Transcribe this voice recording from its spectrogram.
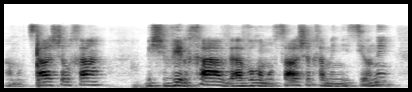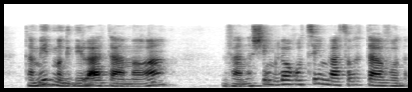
המוצר שלך, בשבילך ועבור המוסר שלך מניסיוני, תמיד מגדילה את ההמרה, ואנשים לא רוצים לעשות את העבודה.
